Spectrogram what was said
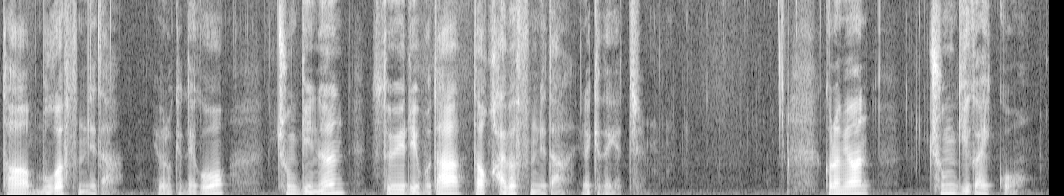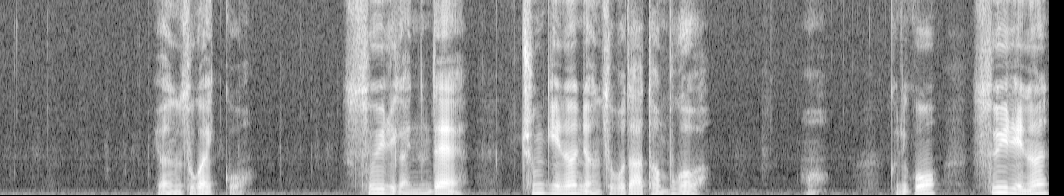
더 무겁습니다. 이렇게 되고 중기는 수일이보다 더 가볍습니다. 이렇게 되겠지. 그러면 중기가 있고 연수가 있고 수일이가 있는데 중기는 연수보다 더 무거워. 어. 그리고 수일이는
